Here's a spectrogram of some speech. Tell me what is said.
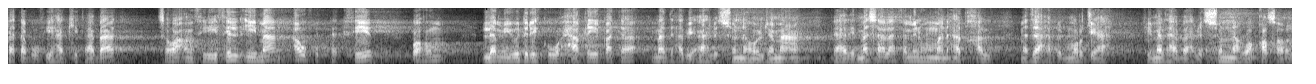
كتبوا فيها كتابات سواء في في الإيمان أو في التكفير وهم لم يدركوا حقيقة مذهب أهل السنة والجماعة في هذه المسألة فمنهم من أدخل مذاهب المرجئة في مذهب أهل السنة وقصر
